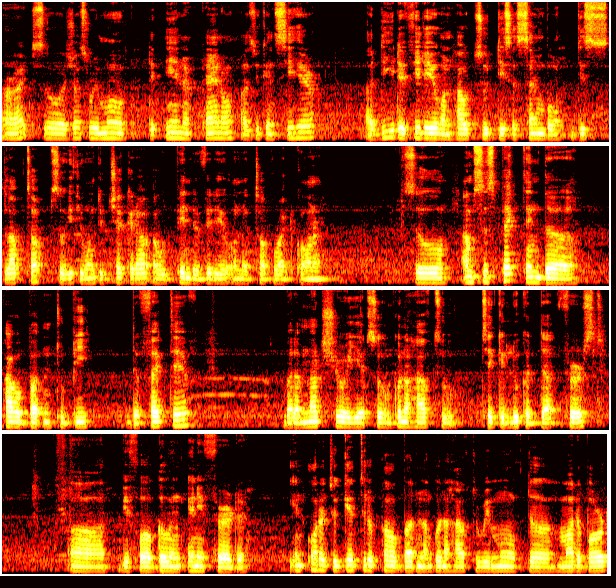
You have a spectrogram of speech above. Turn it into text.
Alright so I just removed the inner panel as you can see here I did a video on how to disassemble this laptop so if you want to check it out I will pin the video on the top right corner. So I'm suspecting the power button to be defective but I'm not sure yet so I'm gonna have to take a look at that first uh, before going any further. In order to get to the power button I'm gonna have to remove the motherboard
